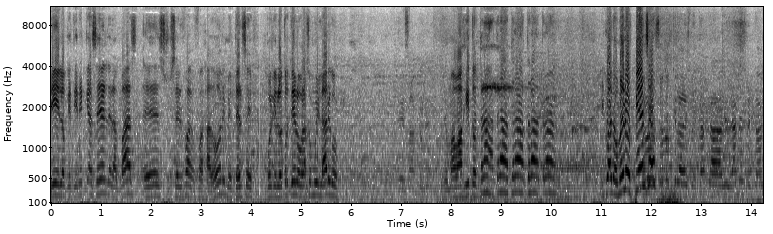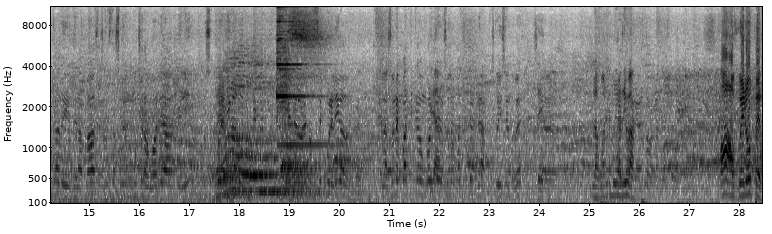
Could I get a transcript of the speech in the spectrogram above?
Sí, lo que tiene que hacer el de La Paz es ser fa- fajador y meterse, porque el otro tiene los brazos muy largos. Exactamente. Lo más bajito, tra, tra, tra, tra, tra. Y cuando menos piensas, Solo, solo que la, desventaja, la gran desventaja de, de La Paz es que está subiendo mucho la guardia del no se cubre el hígado. Y el de Loreto se cubre el hígado. En la zona hepática, un golpe Mira. en la zona hepática, mira, te estoy diciendo, ¿ves? Sí. Mira, mira. la guardia muy arriba. Ah, buen upper.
